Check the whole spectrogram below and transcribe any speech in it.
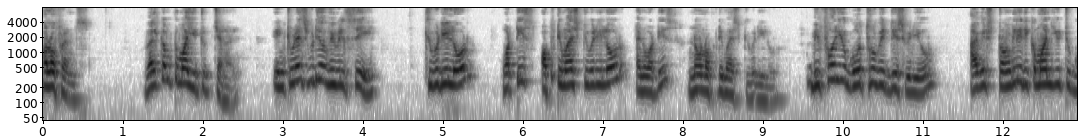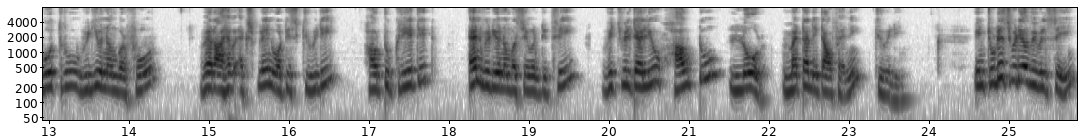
Hello friends, welcome to my YouTube channel. In today's video we will see QVD load, what is optimized QVD load and what is non-optimized QVD load. Before you go through with this video, I will strongly recommend you to go through video number 4 where I have explained what is QVD, how to create it and video number 73 which will tell you how to load metadata of any QVD. In today's video we will see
